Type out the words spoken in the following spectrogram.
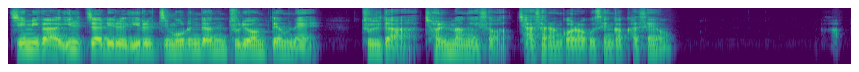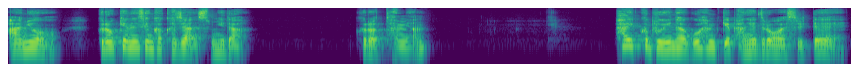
지미가 일자리를 잃을지 모른다는 두려움 때문에 둘 다 절망해서 자살한 거라고 생각하세요? 아니요. 그렇게는 생각하지 않습니다. 그렇다면? 파이크 부인하고 함께 방에 들어갔을 때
